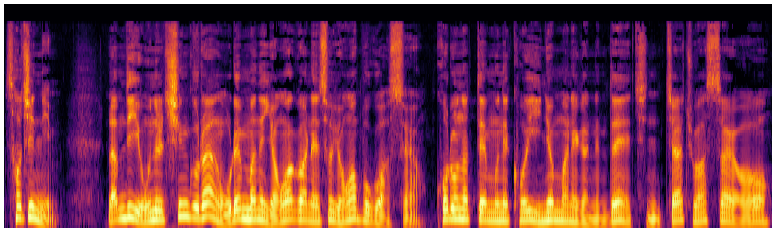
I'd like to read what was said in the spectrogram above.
서진님, 람디 오늘 친구랑 오랜만에 영화관에서 영화 보고 왔어요. 코로나 때문에 거의 2년 만에 갔는데 진짜 좋았어요.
